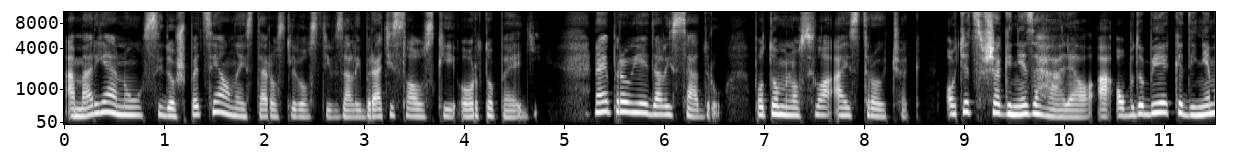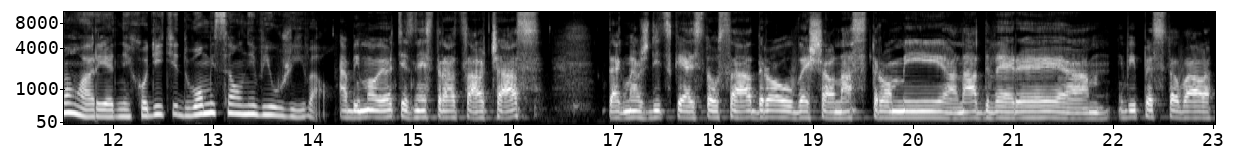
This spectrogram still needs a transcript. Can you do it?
a Marianu si do špeciálnej starostlivosti vzali bratislavskí ortopédi. Najprv jej dali sadru, potom nosila aj strojček – Otec však nezaháľal a obdobie, kedy nemohla riadne chodiť, dômyselne využíval. Aby môj otec nestrácal čas, tak ma vždycky aj s tou sádrou vešal na stromy a na dvere a vypestoval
